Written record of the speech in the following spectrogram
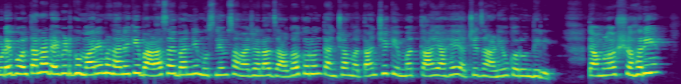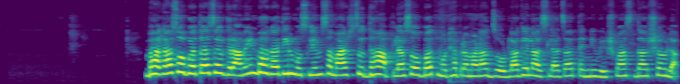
पुढे बोलताना डेव्हिड घुमारे म्हणाले की बाळासाहेबांनी मुस्लिम समाजाला जागा करून त्यांच्या मतांची किंमत काय आहे याची जाणीव करून दिली. त्यामुळं शहरी भागासोबतच ग्रामीण भागातील मुस्लिम समाज सुद्धा आपल्यासोबत मोठ्या प्रमाणात जोडला गेला असल्याचा त्यांनी विश्वास दर्शवला.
